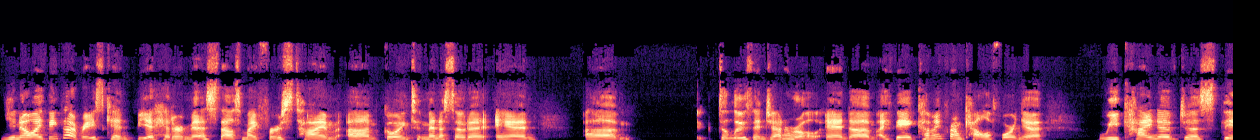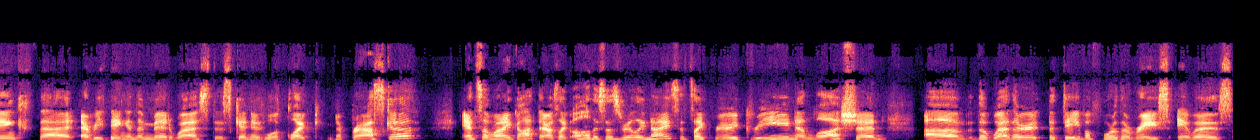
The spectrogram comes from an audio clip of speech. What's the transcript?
You know, I think that race can be a hit or miss. That was my first time um, going to Minnesota and um, Duluth in general, and um, I think coming from California we kind of just think that everything in the Midwest is going to look like Nebraska. And so when I got there, I was like, oh, this is really nice. It's like very green and lush. And um, the weather, the day before the race, it was,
